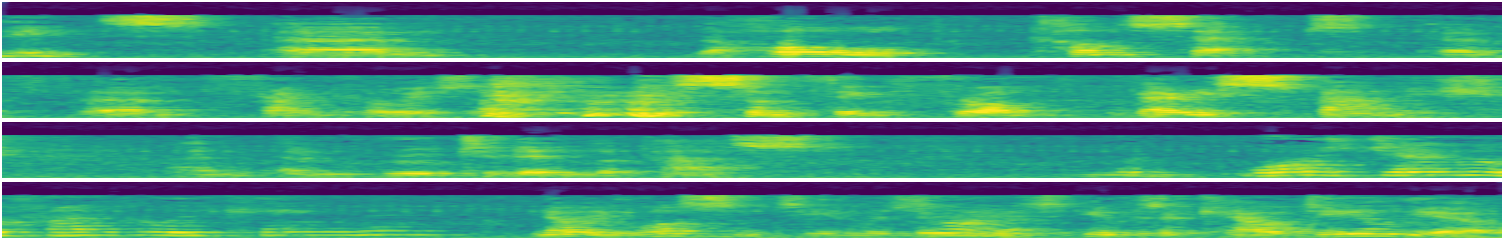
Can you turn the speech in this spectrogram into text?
It's um, the whole concept of um, Francoism was something from very Spanish and, and rooted in the past. Was General Franco a king then? No, he wasn't. He was, he was, he was a caudillo.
